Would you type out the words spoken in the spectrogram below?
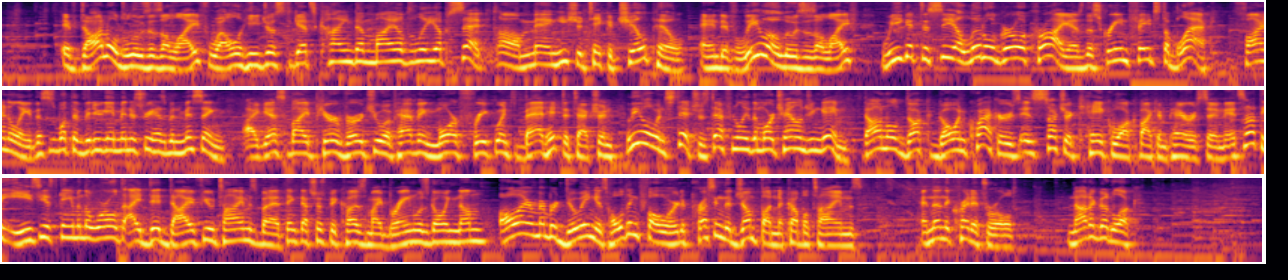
If Donald loses a life, well, he just gets kinda mildly upset. Oh man, he should take a chill pill. And if Lilo loses a life, we get to see a little girl cry as the screen fades to black. Finally, this is what the video game industry has been missing. I guess by pure virtue of having more frequent bad hit detection, Lilo and Stitch is definitely the more challenging game. Donald Duck Goin' Quackers is such a cakewalk by comparison. It's not the easiest game in the world, I did die a few times, but I think that's just because my brain was going numb. All I remember doing is holding forward, pressing the jump button a couple times, and then the credits rolled. Not a good look.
